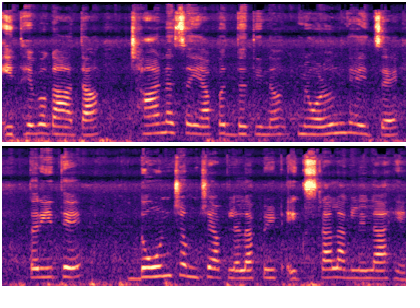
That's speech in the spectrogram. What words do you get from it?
इथे बघा आता छान असं या पद्धतीनं मिळून घ्यायचं आहे तर इथे दोन चमचे आपल्याला पीठ एक्स्ट्रा लागलेलं आहे.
